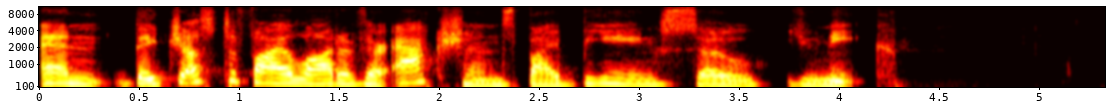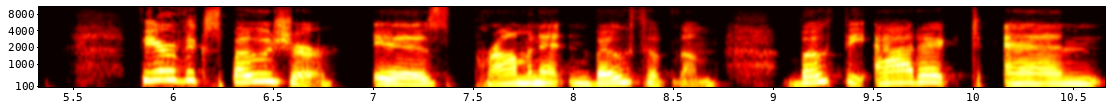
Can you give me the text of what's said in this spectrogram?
And they justify a lot of their actions by being so unique. Fear of exposure is prominent in both of them. Both the addict and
